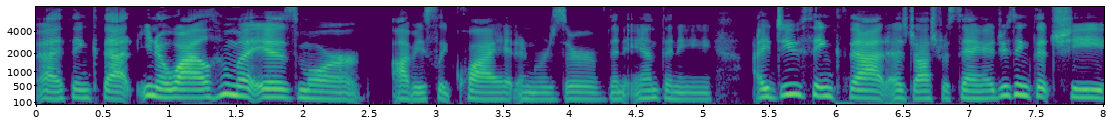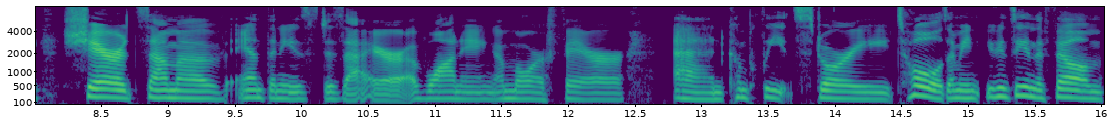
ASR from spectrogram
I think that you know while Huma is more obviously quiet and reserved than Anthony, I do think that, as Josh was saying, I do think that she shared some of Anthony's desire of wanting a more fair and complete story told. I mean, you can see in the film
